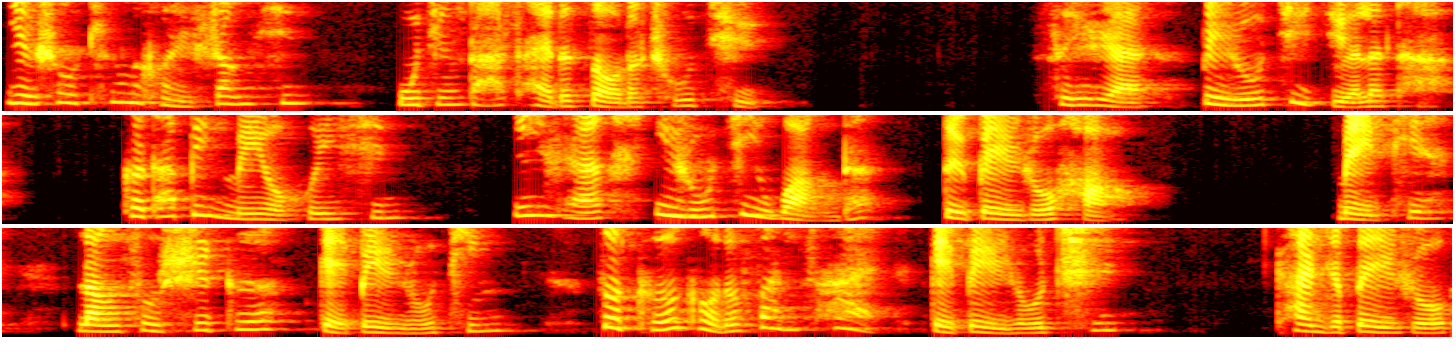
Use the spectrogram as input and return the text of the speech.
野兽听了很伤心，无精打采的走了出去。虽然贝如拒绝了他，可他并没有灰心，依然一如既往的对贝如好，每天朗诵诗歌给贝如听，做可口的饭菜给贝如吃，看着贝如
